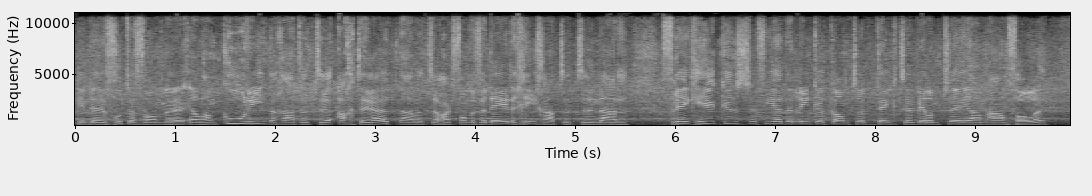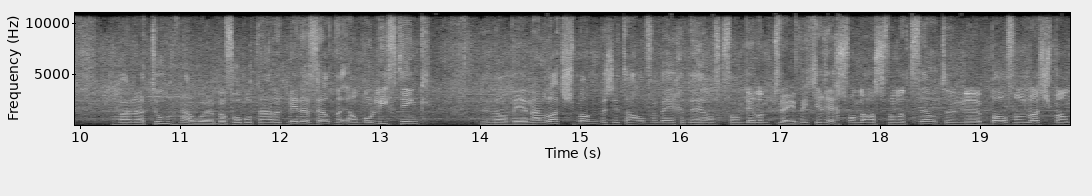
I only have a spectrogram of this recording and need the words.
In de voeten van El Hankouri. Dan gaat het achteruit naar het hart van de verdediging. Gaat het naar Freek Heerkens. En via de linkerkant denkt Willem II aan aanvallen. Waar naartoe? Nou, bijvoorbeeld naar het middenveld. Naar Elmo Liefdink. En dan weer naar Latschman. We zitten halverwege de helft van Willem II. Beetje rechts van de as van het veld. Een bal van Latschman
